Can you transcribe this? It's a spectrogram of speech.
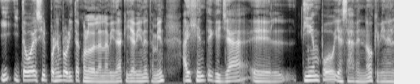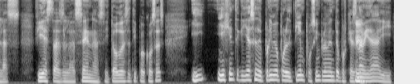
Y, y, te voy a decir, por ejemplo, ahorita con lo de la Navidad que ya viene también, hay gente que ya el tiempo, ya saben, ¿no? Que vienen las fiestas, las cenas y todo ese tipo de cosas. Y, y hay gente que ya se deprime por el tiempo, simplemente porque es Navidad y,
